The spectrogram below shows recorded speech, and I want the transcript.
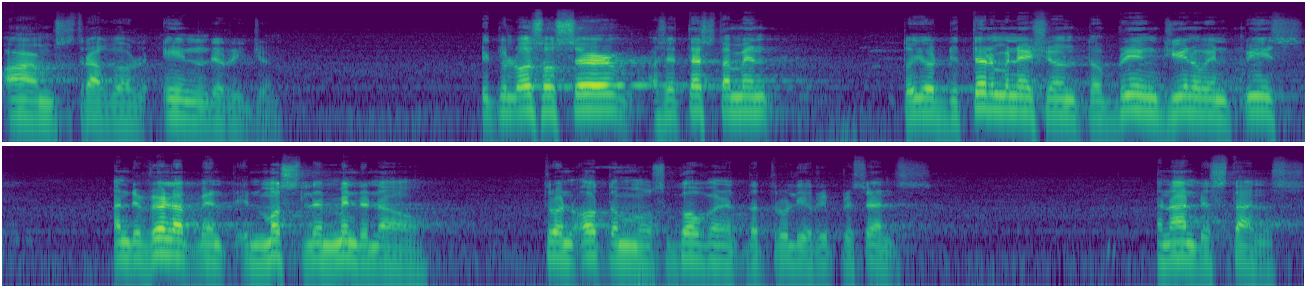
armed struggle in the region. It will also serve as a testament to your determination to bring genuine peace and development in Muslim Mindanao through an autonomous government that truly represents and understands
